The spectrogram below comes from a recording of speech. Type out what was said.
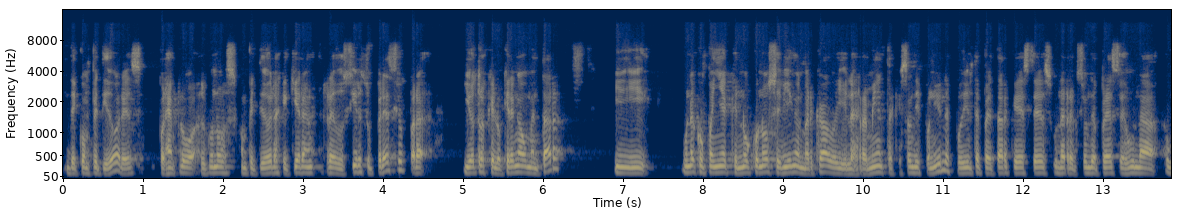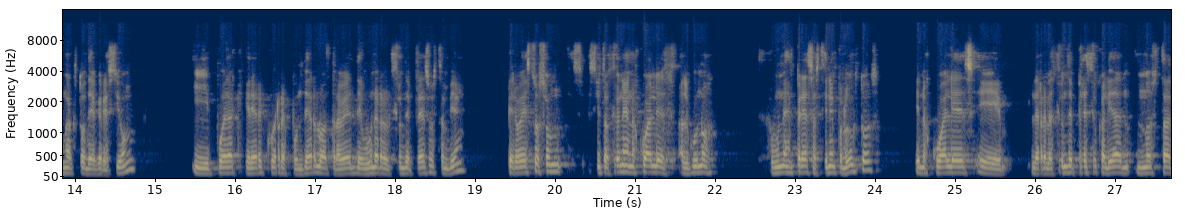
de competidores, por ejemplo, algunos competidores que quieran reducir su precio para y otros que lo quieren aumentar. Y una compañía que no conoce bien el mercado y las herramientas que están disponibles puede interpretar que esta es una reducción de precios, es una, un acto de agresión y pueda querer corresponderlo a través de una reducción de precios también. Pero estas son situaciones en las cuales algunos, algunas empresas tienen productos en los cuales eh, la relación de precio-calidad no está,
